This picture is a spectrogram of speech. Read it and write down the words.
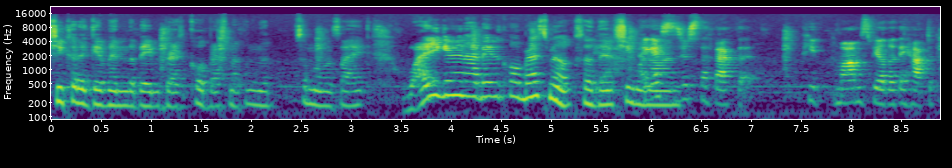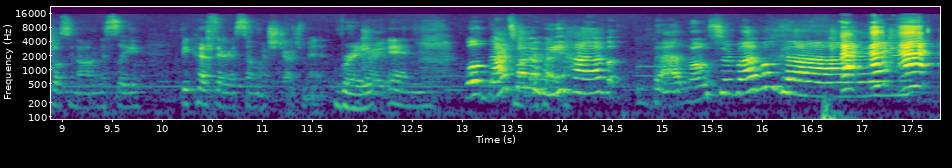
she could have given the baby breast, cold breast milk, and the, someone was like, "Why are you giving that baby cold breast milk?" So then Yeah. she I went guess on. it's just the fact that pe- moms feel that they have to post anonymously because there is so much judgment. Right. right. And Well, that's why we have Bad Mom Survival Guide.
